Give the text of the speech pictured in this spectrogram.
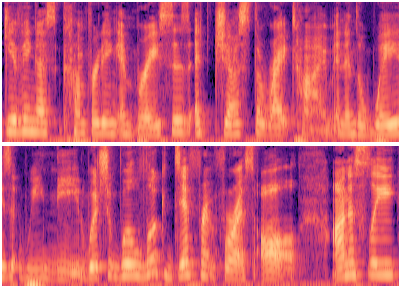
giving us comforting embraces at just the right time and in the ways that we need, which will look different for us all. Honestly,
